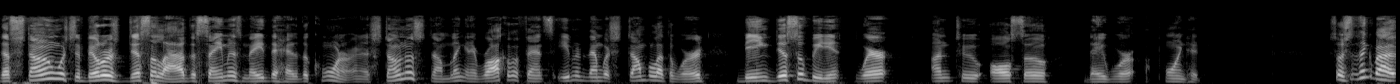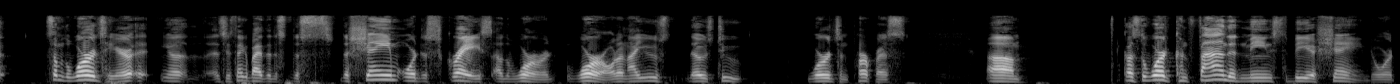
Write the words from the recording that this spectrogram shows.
The stone which the builders disallowed, the same is made the head of the corner, and a stone of stumbling and a rock of offense, even to them which stumble at the word, being disobedient, whereunto also they were appointed. So, as you think about some of the words here, uh, you know, as you think about the, the, the shame or disgrace of the word world, and I use those two words in purpose, um, because the word confounded means to be ashamed or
